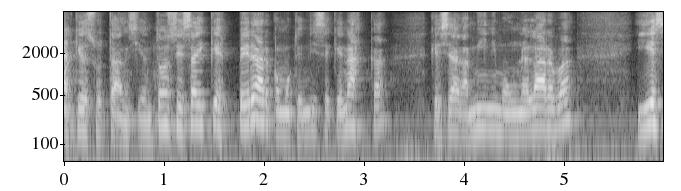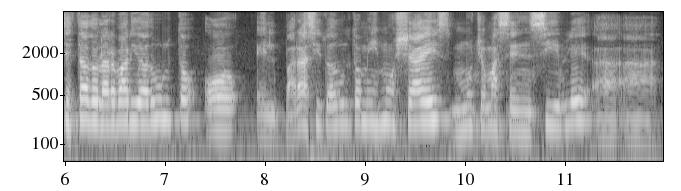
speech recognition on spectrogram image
cualquier sustancia. Entonces hay que esperar, como quien dice, que nazca, que se haga mínimo una larva, y ese estado larvario adulto o el parásito adulto mismo ya es mucho más sensible a, a-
